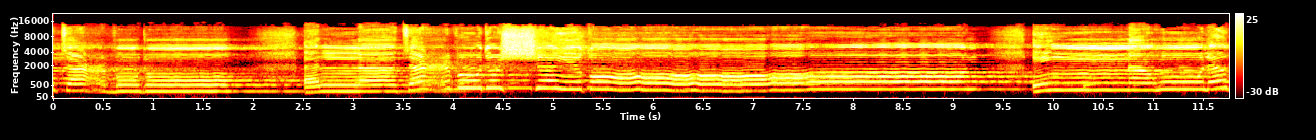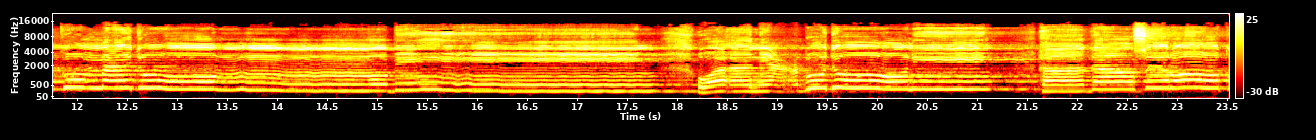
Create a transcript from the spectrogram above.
تعبدوا ألا تعبدوا الشيطان إنه لكم عدو مبين وأن اعبدوني هذا صراط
